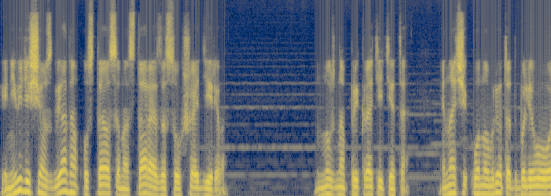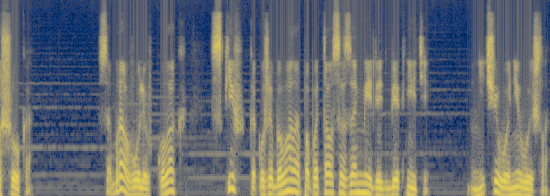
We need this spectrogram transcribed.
и невидящим взглядом уставился на старое засохшее дерево. Нужно прекратить это, иначе он умрет от болевого шока. Собрав волю в кулак, Скиф, как уже бывало, попытался замедлить бег нити. Ничего не вышло.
